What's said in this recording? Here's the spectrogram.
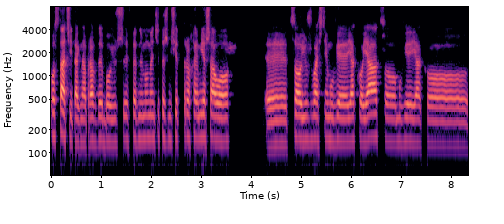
postaci tak naprawdę, bo już w pewnym momencie też mi się trochę mieszało, co już właśnie mówię jako ja, co mówię jako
